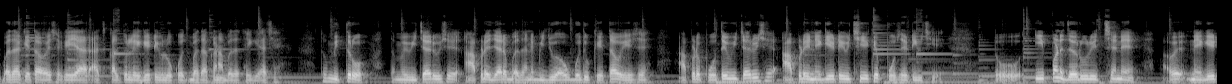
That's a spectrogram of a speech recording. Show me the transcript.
બધા કહેતા હોય છે કે યાર આજકાલ તો નેગેટિવ લોકો જ બધા ઘણા બધા થઈ ગયા છે. તો મિત્રો, તમે વિચાર્યું છે, આપણે જ્યારે બધાને બીજું આવું બધું કહેતા હોઈએ છીએ આપણે પોતે વિચાર્યું છે, આપણે નેગેટિવ છીએ કે પોઝિટિવ છીએ? તો એ પણ જરૂરી જ છે ને. હવે નેગેટ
